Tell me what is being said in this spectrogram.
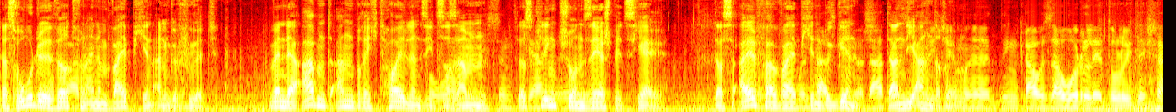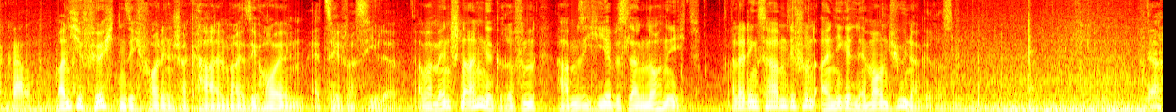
Das Rudel wird von einem Weibchen angeführt. Wenn der Abend anbricht, heulen sie zusammen. Das klingt schon sehr speziell. Das Alpha-Weibchen beginnt, dann die anderen. Manche fürchten sich vor den Schakalen, weil sie heulen, erzählt Vasile. Aber Menschen angegriffen haben sie hier bislang noch nicht. Allerdings haben sie schon einige Lämmer und Hühner gerissen. Ja.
